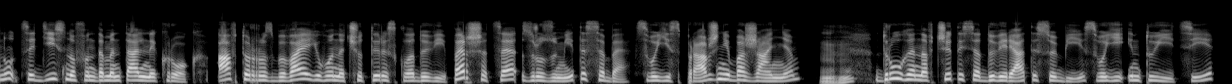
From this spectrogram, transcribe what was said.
Ну, це дійсно фундаментальний крок. Автор розбиває його на чотири складові. Перше – це зрозуміти себе, свої справжні бажання. Угу. Друге – навчитися довіряти собі, своїй інтуїції.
